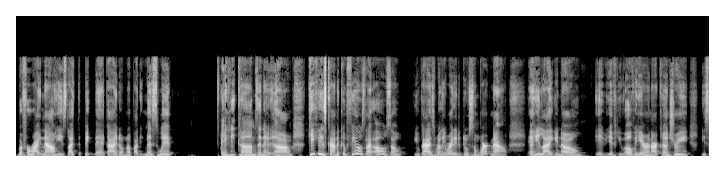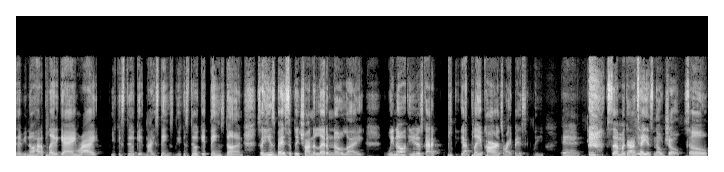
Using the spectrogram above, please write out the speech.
But for right now, he's like the big bad guy. Don't nobody mess with. And he comes and um, Kiki's kind of confused, like, oh, so you guys really ready to do some work now? And he like, you know, if if you over here in our country, he said, if you know how to play the game right, you can still get nice things. You can still get things done. So he's basically trying to let him know, like, we know you just gotta you gotta play your cards right, basically. And Sub Magante is no joke. So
